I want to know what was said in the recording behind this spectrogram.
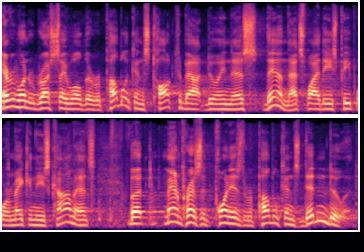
everyone would rush to say, well, the Republicans talked about doing this then. That's why these people were making these comments. But, Madam President, the point is the Republicans didn't do it.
